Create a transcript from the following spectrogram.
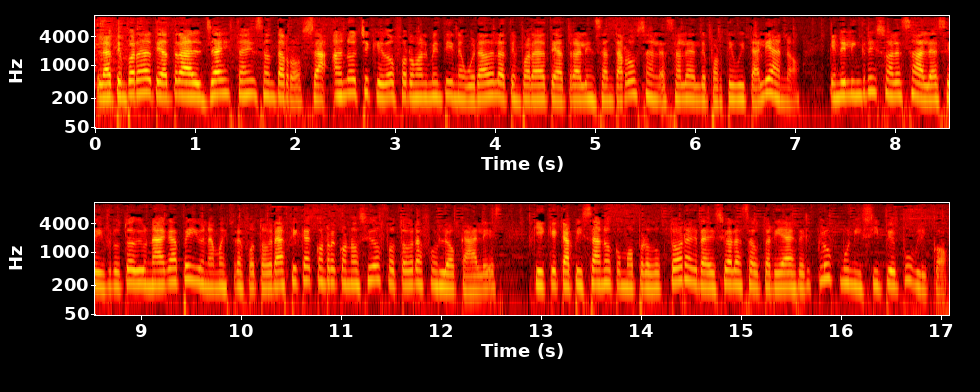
La temporada teatral ya está en Santa Rosa. Anoche quedó formalmente inaugurada la temporada teatral en Santa Rosa en la sala del Deportivo Italiano. En el ingreso a la sala se disfrutó de un ágape y una muestra fotográfica con reconocidos fotógrafos locales. Quique Capizano, como productor, agradeció a las autoridades del club, municipio y público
